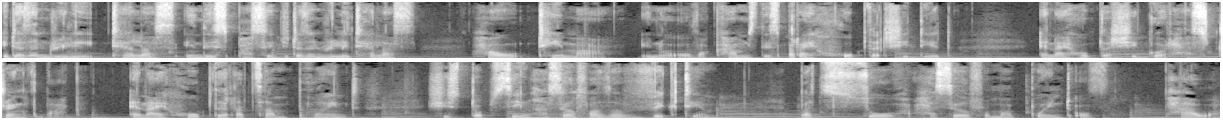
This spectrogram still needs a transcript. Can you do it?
it doesn't really tell us in this passage it doesn't really tell us how Tamar you know overcomes this but I hope that she did and I hope that she got her strength back and I hope that at some point she stops seeing herself as a victim, but saw herself from a point of power,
